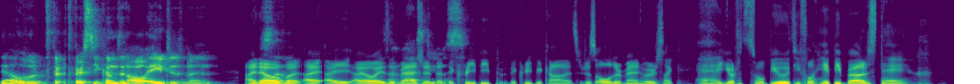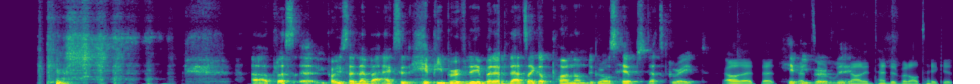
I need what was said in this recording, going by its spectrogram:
yeah well, Th- thirsty comes in all ages man I know, Some- but I, I, I always imagine that the creepy the creepy comments are just older men who are just like, "Hey, you're so beautiful, happy birthday." Uh, plus, uh, you probably said that by accident, hippie birthday. But if that's like a pun on the girl's hips, that's great. Oh, that that Hippie that's totally birthday. not intended, but I'll take it.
